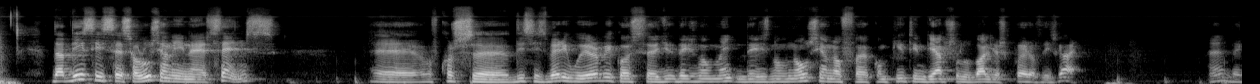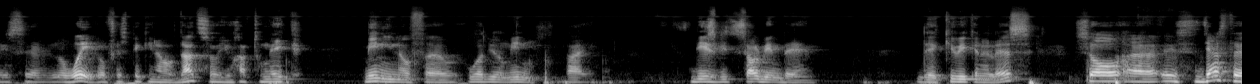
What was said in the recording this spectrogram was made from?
that this is a solution in a sense, uh, of course, uh, this is very weird because uh, there is no there is no notion of uh, computing the absolute value square of this guy. Uh, there is uh, no way of speaking about that, so you have to make meaning of what you mean by this solving the the cubic NLS. So uh, it's just uh, uh,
